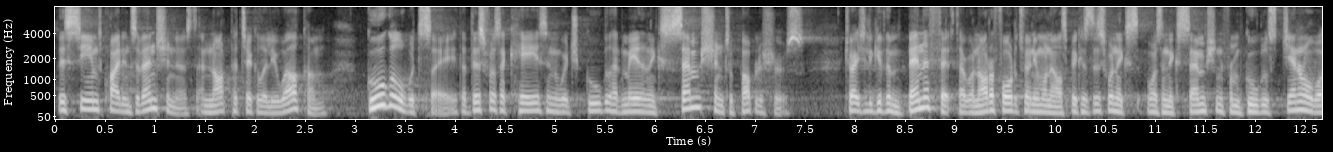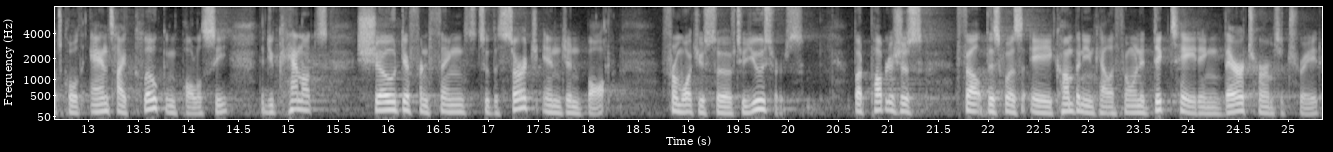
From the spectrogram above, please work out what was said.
this seemed quite interventionist and not particularly welcome. Google would say that this was a case in which Google had made an exemption to publishers to actually give them benefits that were not afforded to anyone else because this one was an exemption from Google's general what's called anti-cloaking policy that you cannot show different things to the search engine bot from what you serve to users. But publishers felt this was a company in California dictating their terms of trade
